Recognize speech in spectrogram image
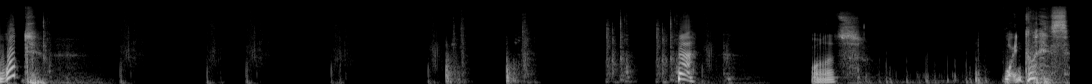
What? Huh. Well, that's pointless.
